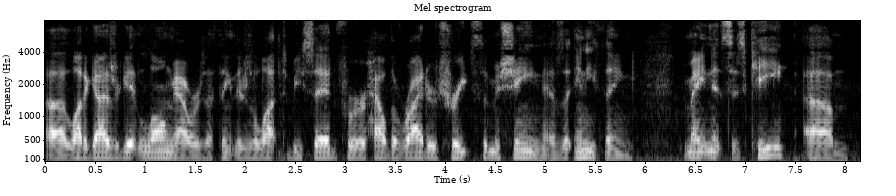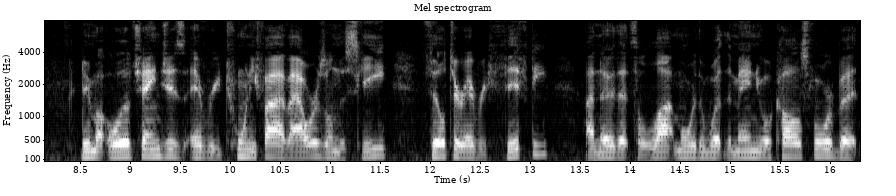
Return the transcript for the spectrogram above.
Uh, a lot of guys are getting long hours. I think there's a lot to be said for how the rider treats the machine as anything. Maintenance is key. Um, do my oil changes every 25 hours on the ski. Filter every 50. I know that's a lot more than what the manual calls for, but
